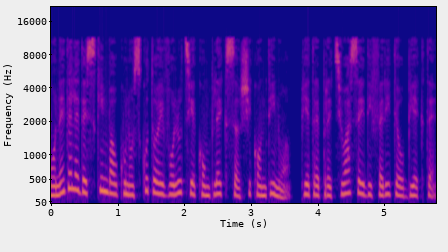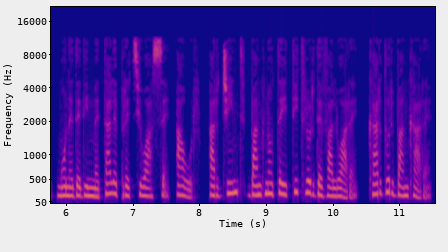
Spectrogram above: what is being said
Monedele de schimb au cunoscut o evoluție complexă și continuă, pietre prețioase diferite obiecte, monede din metale prețioase, aur, argint, bancnotei titluri de valoare, carduri bancare.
